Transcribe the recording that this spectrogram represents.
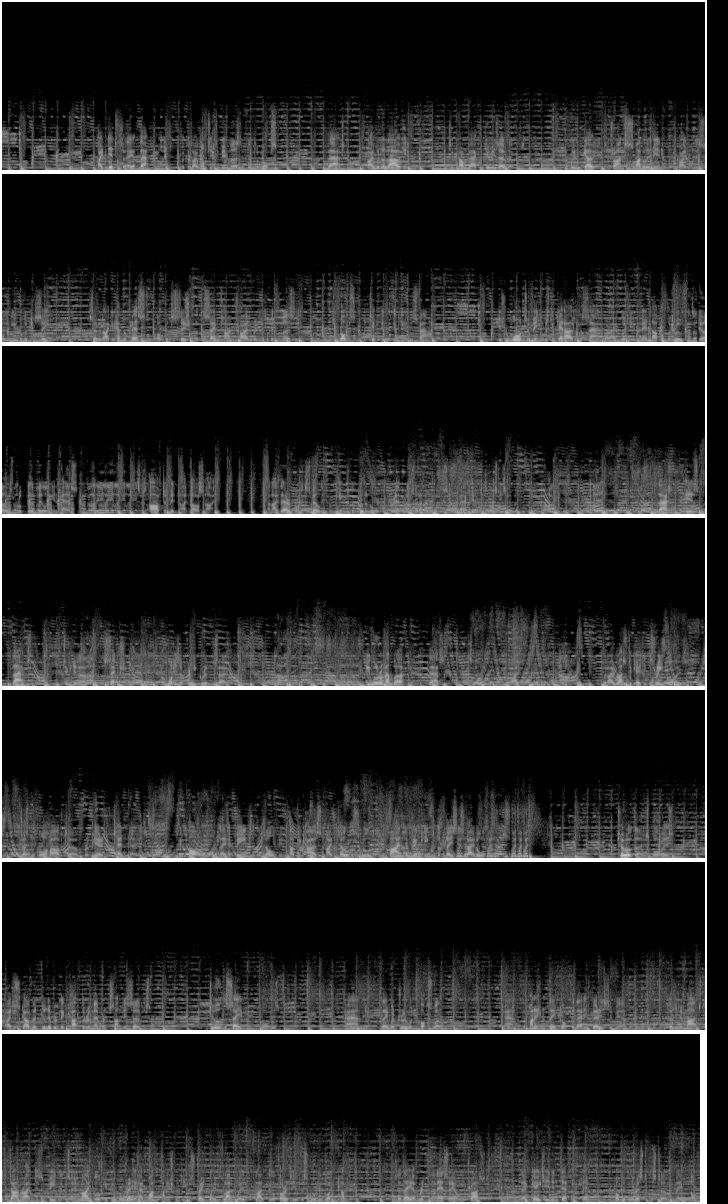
I did say at that point because I wanted to be merciful to Robson, that I would allow him to come back and do his O levels. And we were going to try and smuggle him in, to be quite honest, so that you couldn't see, so that I could have the best of the decision at the same time try and bring a little bit of mercy to Robson, particularly thinking of his family. His reward to me was to get out of the sand where I put him and end up on the roof of the girls' building in Hesse. This was after midnight last night and I thereupon expelled him from King's for good and all for forever and said I never want to see him back here he's lost his O-levels in the That is that particular section of what is a pretty grim tale. You will remember that, I suppose you remember, I now, that I rusticated three boys just before half term for a period of ten days because they had been to the Dolphin public house and I'd told the school to confine the drinking to the places that I'd authorised. Two of those boys, I discovered, deliberately cut the Remembrance Sunday service. Two of the same boys, and they were Drew and Foxwell, and the punishment they've got for that is very severe because it amounts to downright disobedience. So in my book, if you've already had one punishment and you straightway flout, flout the authority of the school, you've got it coming. So they have written an essay on trust. They're gated indefinitely, probably for the rest of this term and maybe longer.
